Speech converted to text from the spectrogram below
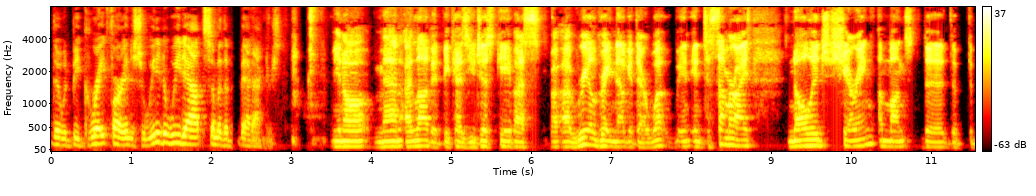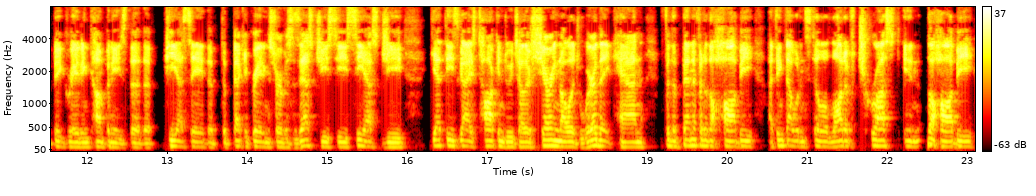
that would be great for our industry. We need to weed out some of the bad actors. You know, man, I love it because you just gave us a, a real great nugget there. What, and to summarize, knowledge sharing amongst the, the, the big grading companies, the, the PSA, the, the Beckett grading services, SGC, CSG, get these guys talking to each other, sharing knowledge where they can for the benefit of the hobby. I think that would instill a lot of trust in the hobby.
